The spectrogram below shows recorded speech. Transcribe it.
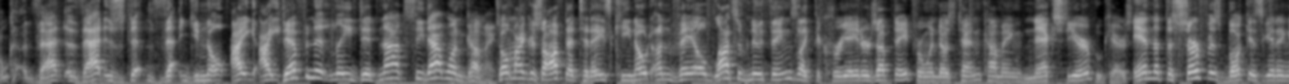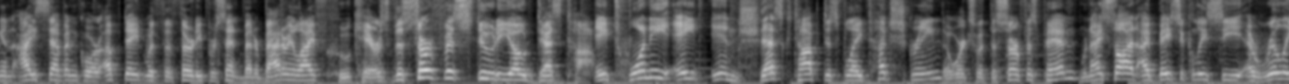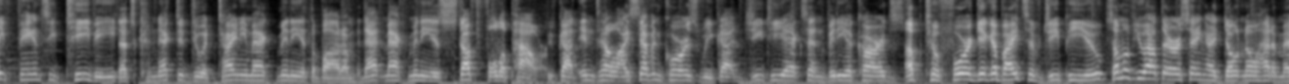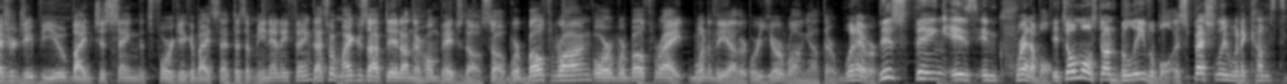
okay, that that is that you know I I definitely did not see that one coming. So Microsoft at today's keynote unveiled lots of new things like the creators update for Windows 10 coming next year, who cares? And that the Surface Book is getting an i7 core update with the 30% better battery life, who cares? The Surface Studio desktop, a 28 inch desktop display touchscreen that works with the Surface Pen. When I saw it, I basically see a really fancy TV that's connected to a tiny Mac Mini at the bottom, and that Mac Mini is stuffed full of power. We've got Intel i7 cores, we've got GTX NVIDIA cards, up to 4 gigabytes of GPU. Some of you out there are saying I don't know how to measure GPU by just saying that's 4 gigabytes, that doesn't mean anything. That's what Microsoft did on their homepage though, so we're both wrong, or we're both right, one or the other, or you're wrong out there, whatever. This thing is incredible. It's almost unbelievable, especially when it comes to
